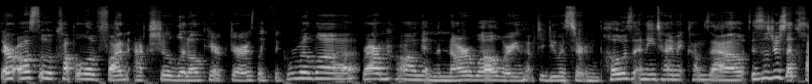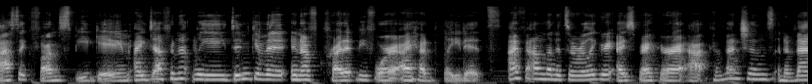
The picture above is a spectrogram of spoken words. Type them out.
There are also a couple of fun extra little characters like the gorilla, groundhog, and the narwhal where you have to do a certain pose anytime it comes out. This is just a classic fun speed game. I definitely didn't give it enough credit before I had played it. I found that it's a really great icebreaker at conventions and events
